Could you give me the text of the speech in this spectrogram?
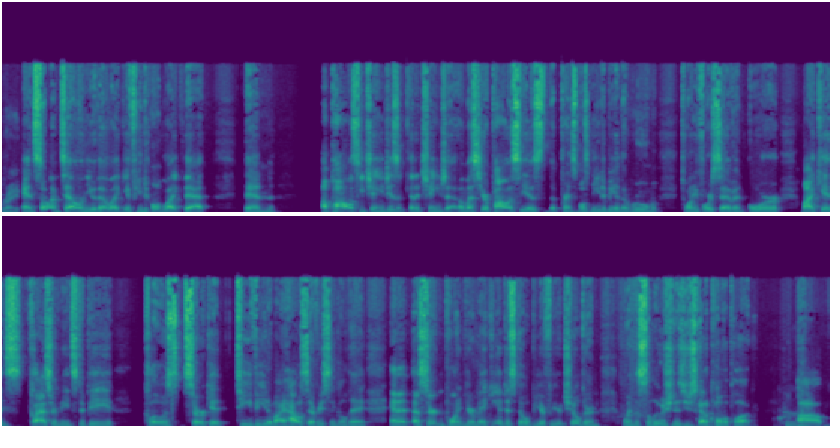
Right. and so I'm telling you that like if you don't like that, then a policy change isn't going to change that unless your policy is the principals need to be in the room 24 7 or my kid's classroom needs to be closed circuit TV to my house every single day. And at a certain point, you're making a dystopia for your children when the solution is you just got to pull the plug. Sure. Um,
